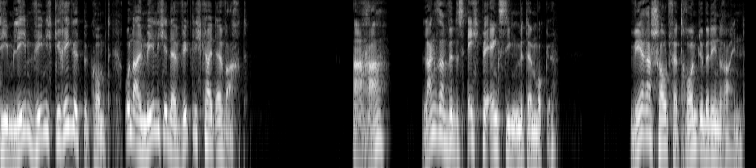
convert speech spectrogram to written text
die im Leben wenig geregelt bekommt und allmählich in der Wirklichkeit erwacht. Aha, langsam wird es echt beängstigend mit der Mucke. Vera schaut verträumt über den Rhein.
